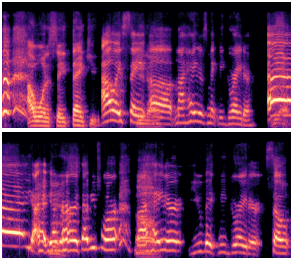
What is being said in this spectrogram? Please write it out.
i want to say thank you i always say you know? uh, my haters make me greater hey have you yes. ever heard that before my um, hater you make me greater so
